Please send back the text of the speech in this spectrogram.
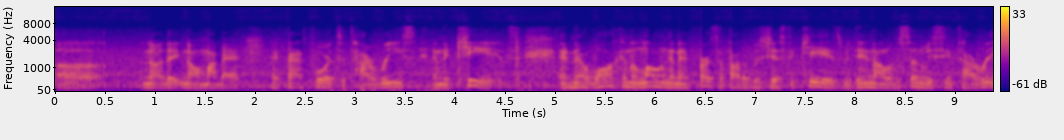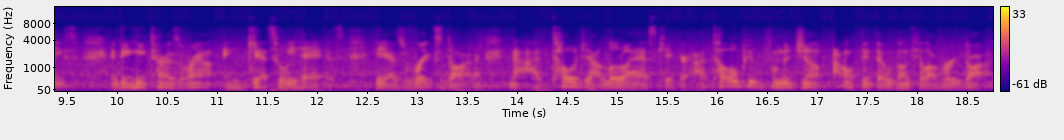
uh, no, they no, my bad. They fast forward to Tyrese and the kids, and they're walking along. And at first, I thought it was just the kids, but then all of a sudden we see Tyrese, and then he turns around and guess who he has? He has Rick's daughter. Now I told y'all, little ass kicker. I told people from the jump, I don't think they were gonna kill off Rick's daughter.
